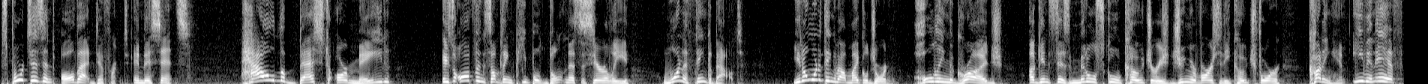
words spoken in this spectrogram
sports isn't all that different in this sense. How the best are made is often something people don't necessarily want to think about. You don't want to think about Michael Jordan holding the grudge against his middle school coach or his junior varsity coach for cutting him, even if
